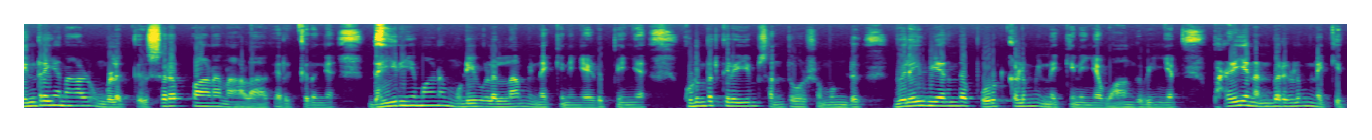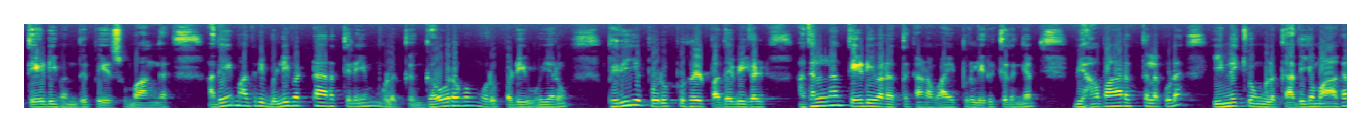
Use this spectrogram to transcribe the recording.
இன்றைய நாள் உங்களுக்கு சிறப்பான நாளாக இருக்குதுங்க. தைரியமான முடிவுகளெல்லாம் இன்னைக்கு நீங்கள் எடுப்பீங்க. குடும்பத்திலேயும் சந்தோஷம் உண்டு. விலை உயர்ந்த பொருட்களும் இன்னைக்கு நீங்கள் வாங்குவீங்க. பழைய நண்பர்களும் இன்னைக்கு தேடி வந்து பேசுவாங்க. அதே மாதிரி வெளிவட்டாரத்திலேயும் உங்களுக்கு கௌரவம் ஒரு படி உயரும். பெரிய பொறுப்புகள் பதவிகள் அதெல்லாம் தேடி வரத்துக்கான வாய்ப்புகள் இருக்குதுங்க. வியாபாரத்தில் கூட இன்னைக்கு உங்களுக்கு அதிகமாக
